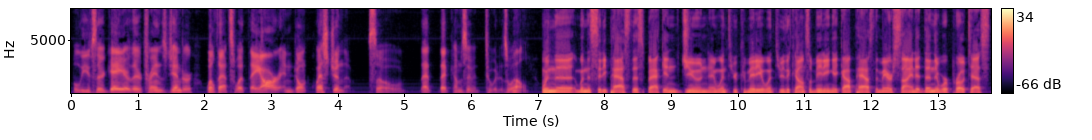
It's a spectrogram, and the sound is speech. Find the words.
believes they're gay or they're transgender, well, that's what they are, and don't question them. So that that comes into it as well. When the when the city passed this back in June, it went through committee, it went through the council meeting, it got passed, the mayor signed it. Then there were protests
